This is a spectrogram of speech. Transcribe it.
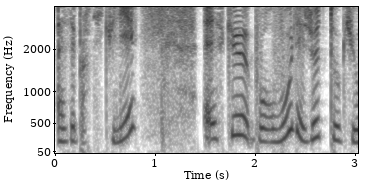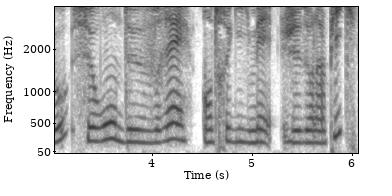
assez particuliers. Est-ce que pour vous, les Jeux de Tokyo seront de vrais, entre guillemets, Jeux olympiques?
